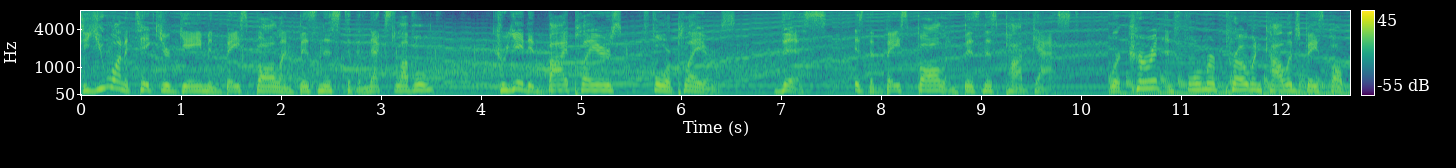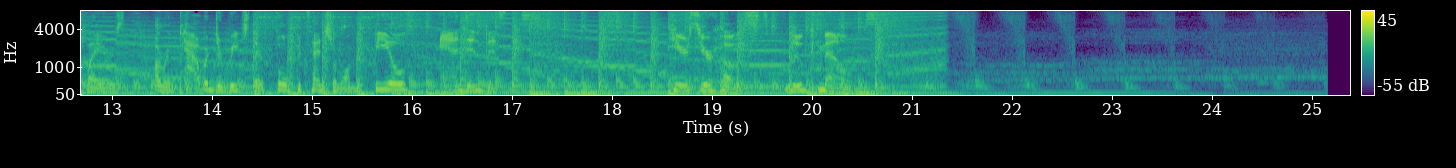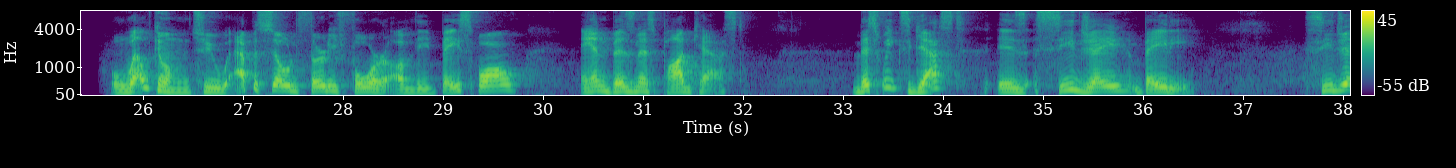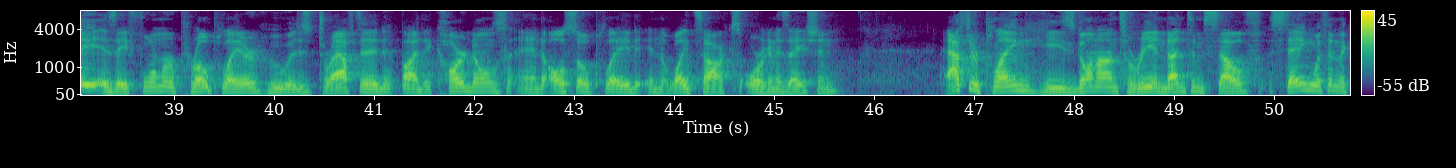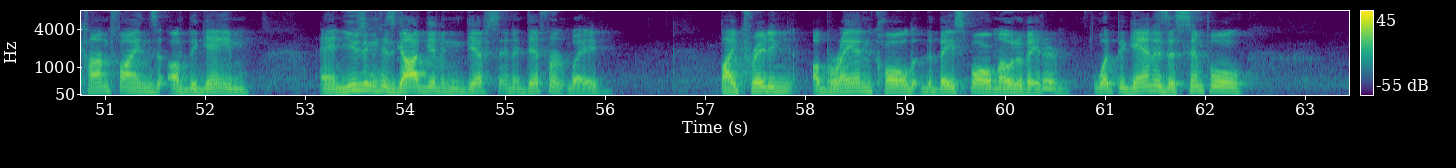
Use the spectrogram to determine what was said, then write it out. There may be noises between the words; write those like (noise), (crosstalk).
Do you want to take your game in baseball and business to the next level? Created by players for players. This is the Baseball and Business Podcast, where current and former pro and college baseball players are empowered to reach their full potential on the field and in business. Here's your host, Luke Melms. Welcome to episode 34 of the Baseball and Business Podcast. This week's guest is CJ Beatty. CJ is a former pro player who was drafted by the Cardinals and also played in the White Sox organization. After playing, he's gone on to reinvent himself, staying within the confines of the game and using his God given gifts in a different way by creating a brand called the Baseball Motivator. What began as a simple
